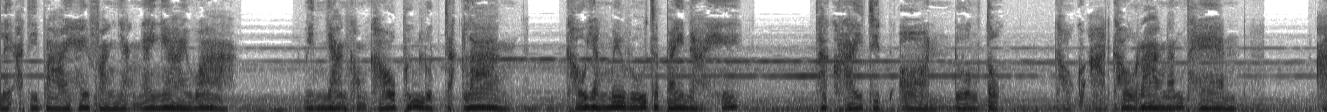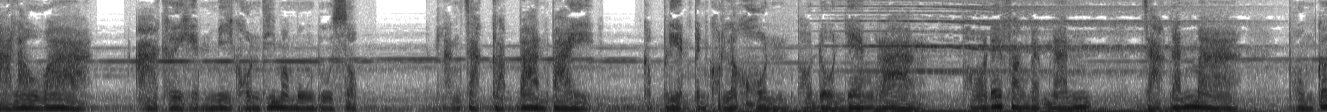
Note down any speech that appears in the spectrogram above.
เลยอธิบายให้ฟังอย่างง่าย ๆว่า วิญญาณของเขาเพิ่งหลุดจากล่าง เขายังไม่รู้จะไปไหน ถ้าใครจิตอ่อนดวงตก เขาก็อาจเข้าร่างนั้นแทน อาเล่าว่า อาเคยเห็นมีคนที่มามุงดูศพ หลังจากกลับบ้านไป ก็เปลี่ยนเป็นคนละคน เพราะโดนแย่งร่าง พอได้ฟังแบบนั้น จากนั้นมา ผมก็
